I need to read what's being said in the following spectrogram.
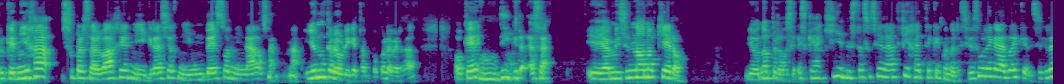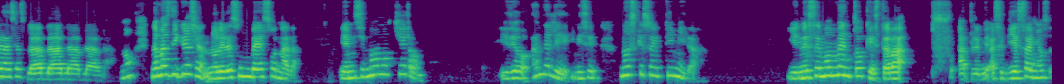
Porque mi hija, súper salvaje, ni gracias, ni un beso, ni nada, o sea, yo nunca le obligué tampoco, la verdad, ¿ok? Di o sea, y ella me dice, no, no quiero. Y digo, no, pero es que aquí en esta sociedad, fíjate que cuando recibes un regalo hay que decir gracias, bla, bla, bla, bla, bla, ¿no? Nada más di gracias, no le des un beso, nada. Y ella me dice, no, no quiero. Y digo, ándale. Y me dice, no, es que soy tímida. Y en ese momento que estaba hace 10 años,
